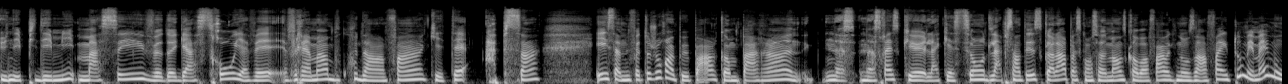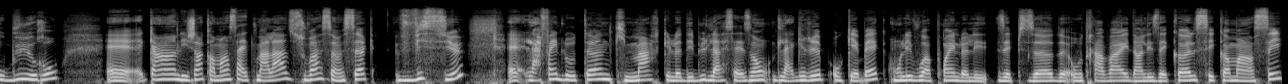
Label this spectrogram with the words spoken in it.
une épidémie massive de gastro. Il y avait vraiment beaucoup d'enfants qui étaient absents. Et ça nous fait toujours un peu peur comme parents, ne, serait-ce que la question de l'absenté scolaire parce qu'on se demande ce qu'on va faire avec nos enfants et tout, mais même au bureau, euh, quand les gens commencent à être malades, souvent c'est un cercle vicieux. Euh, la fin de l'automne qui marque le début de la saison de la grippe au Québec, on les voit point là, les épisodes au travail, dans les écoles, c'est commencé.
